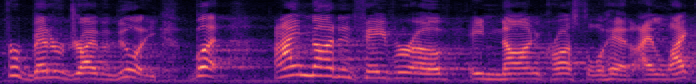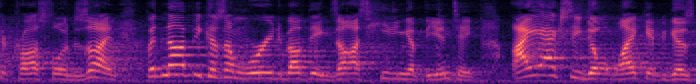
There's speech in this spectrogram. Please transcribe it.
for better drivability. But I'm not in favor of a non-crossflow head. I like the crossflow design, but not because I'm worried about the exhaust heating up the intake. I actually don't like it because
